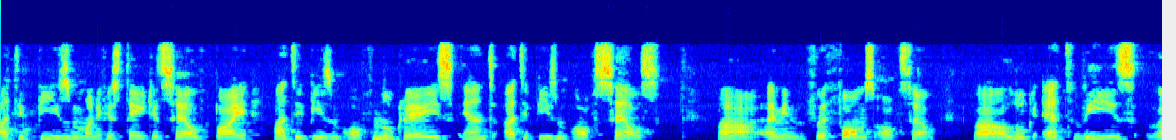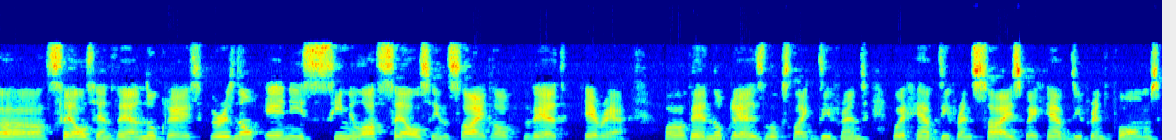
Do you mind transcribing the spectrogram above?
atypism manifested itself by atypism of nucleus and atypism of cells. Uh, I mean, the forms of cell. Uh, look at these uh, cells and their nucleus. There is no any similar cells inside of that area. The nucleus looks like different, we have different size, we have different forms.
